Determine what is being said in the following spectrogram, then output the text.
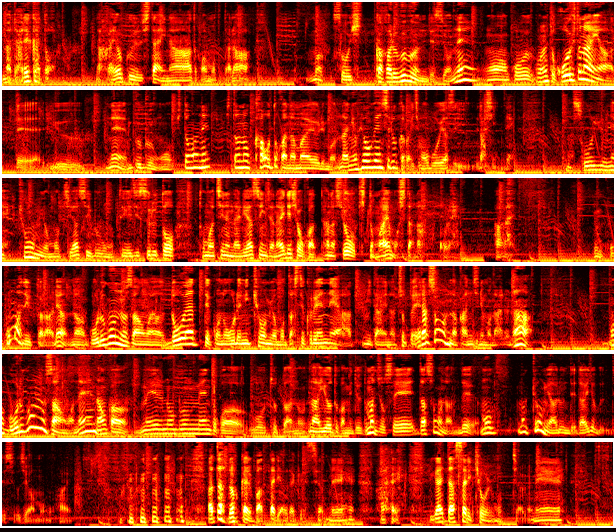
まあ誰かと仲良くしたいなとか思ったら、まあ、そういう引っかかる部分ですよね。もうこうこの人こういう人なんやっていうね、部分を、人はね、人の顔とか名前よりも何を表現するかが一番覚えやすいらしいんで、まあ、そういうね、興味を持ちやすい部分を提示すると、友達になりやすいんじゃないでしょうかって話をきっと前もしたな、これ。はい。でもここまで言ったらあれやんな、ゴルゴンヌさんはどうやってこの俺に興味を持たせてくれんねや、みたいな、ちょっと偉そうな感じにもなるな。まあ、ゴルゴンヌさんはね、なんかメールの文面とかをちょっとあの内容とか見てると、まあ女性だそうなんで、もう、まあ興味あるんで大丈夫ですよ、じゃあもう。はい。あとはどっかでばったり会うだけですよね。はい。意外とあっさり興味持っちゃうよね。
